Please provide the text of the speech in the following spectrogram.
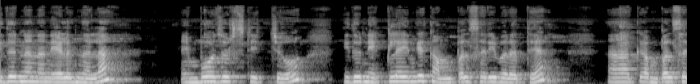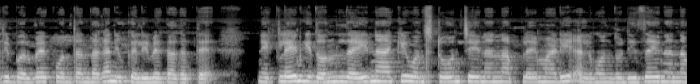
ಇದನ್ನು ನಾನು ಹೇಳಿದ್ನಲ್ಲ ಎಂಬೋಸಡ್ ಸ್ಟಿಚ್ಚು ಇದು ನೆಕ್ಲೈನ್ಗೆ ಕಂಪಲ್ಸರಿ ಬರುತ್ತೆ. ಕಂಪಲ್ಸರಿ ಬರಬೇಕು ಅಂತಂದಾಗ ನೀವು ಕಲಿಬೇಕಾಗತ್ತೆ. ನೆಕ್ಲೈನ್ಗೆ ಇದೊಂದು ಲೈನ್ ಹಾಕಿ ಒಂದು ಸ್ಟೋನ್ ಚೈನನ್ನು ಅಪ್ಲೈ ಮಾಡಿ ಅಲ್ಲಿಗೊಂದು ಡಿಸೈನನ್ನು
